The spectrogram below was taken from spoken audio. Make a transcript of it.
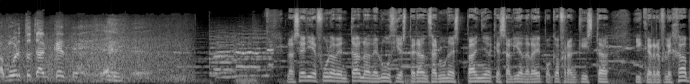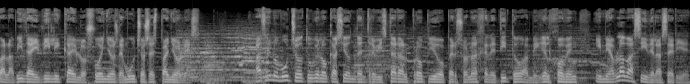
Ha muerto Chanquete. La serie fue una ventana de luz y esperanza en una España que salía de la época franquista y que reflejaba la vida idílica y los sueños de muchos españoles. Hace no mucho tuve la ocasión de entrevistar al propio personaje de Tito, a Miguel Joven, y me hablaba así de la serie.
